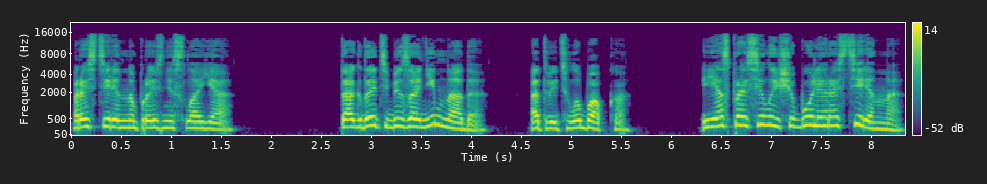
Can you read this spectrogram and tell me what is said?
растерянно произнесла я. Тогда тебе за ним надо, ответила бабка. И я спросила еще более растерянно.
